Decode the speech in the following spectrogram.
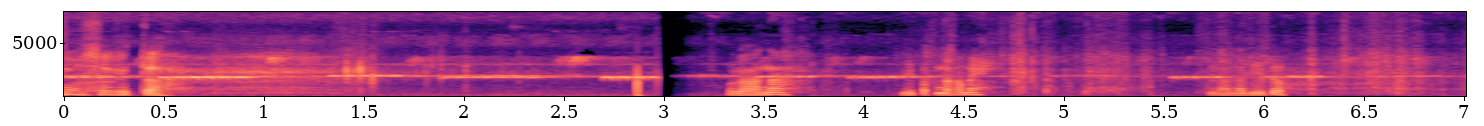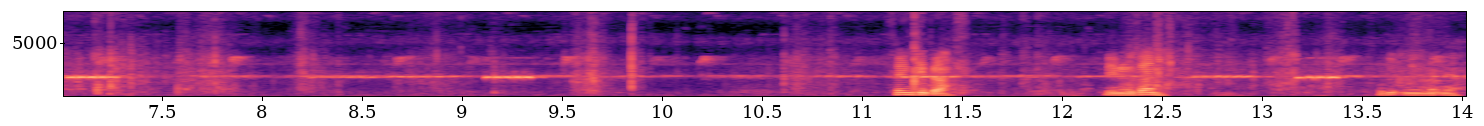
Oh, sakit ah. Wala na. Lipat na kami. Wala na dito. Saan kita? Sinutan. Ulit nila niya.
